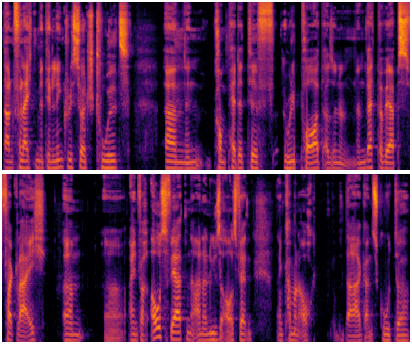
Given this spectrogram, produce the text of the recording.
Dann vielleicht mit den Link Research Tools ähm, einen Competitive Report, also einen, einen Wettbewerbsvergleich ähm, äh, einfach auswerten, eine Analyse auswerten. Dann kann man auch da ganz gute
